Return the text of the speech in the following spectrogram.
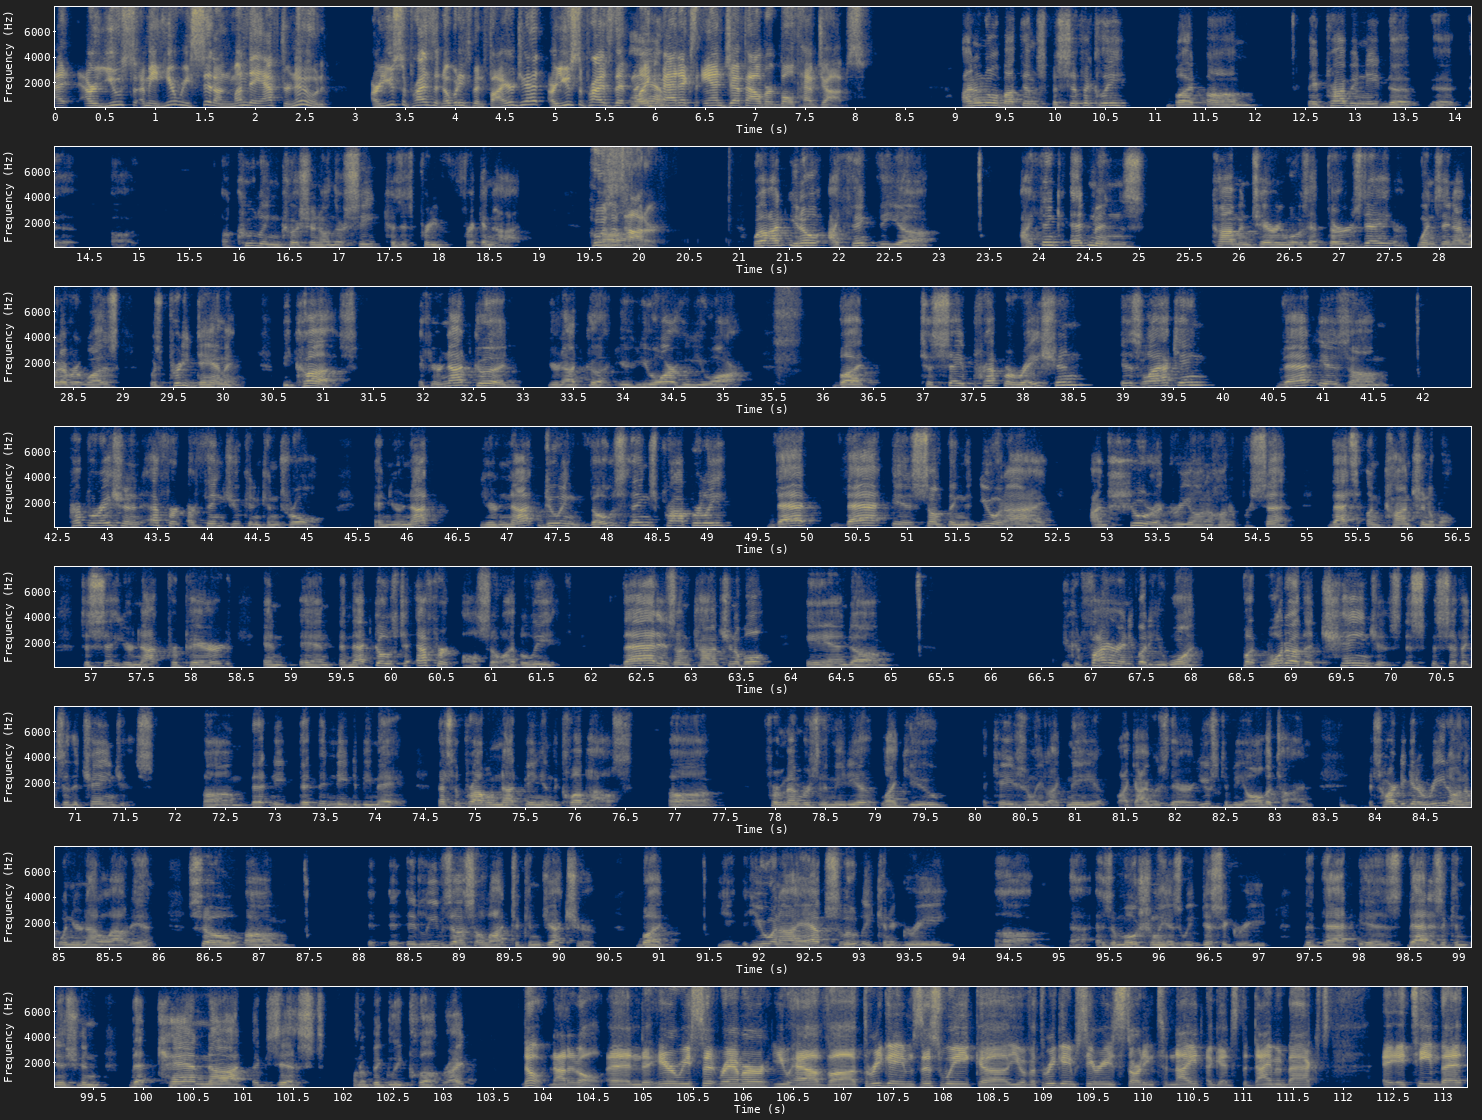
I, are you? I mean, here we sit on Monday afternoon. Are you surprised that nobody's been fired yet? Are you surprised that Mike Maddux and Jeff Albert both have jobs? I don't know about them specifically, but um, they probably need the the, the uh, a cooling cushion on their seat because it's pretty freaking hot. Who's uh, is hotter? Well, I, you know, I think the uh, I think Edman's commentary. What was that Thursday or Wednesday night, whatever it was, was pretty damning because if you're not good, you're not good. You you are who you are. But to say preparation is lacking, that is um, preparation and effort are things you can control, and you're not you're not doing those things properly. That that is something that you and I, I'm sure, agree on 100%. That's unconscionable to say you're not prepared, and and and that goes to effort also, I believe. That is unconscionable. And um, you can fire anybody you want, but what are the changes, the specifics of the changes um, that, need, that, that, need to be made? That's the problem not being in the clubhouse uh, for members of the media like you, occasionally like me, like I was there, used to be all the time. It's hard to get a read on it when you're not allowed in. So um, it, it leaves us a lot to conjecture, but you, you and I absolutely can agree, uh, as emotionally as we disagree, that that is that is a condition that cannot exist on a big league club, right? No, not at all. And here we sit, Rammer. You have uh, three games this week. Uh, you have a three-game series starting tonight against the Diamondbacks, a, a team that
